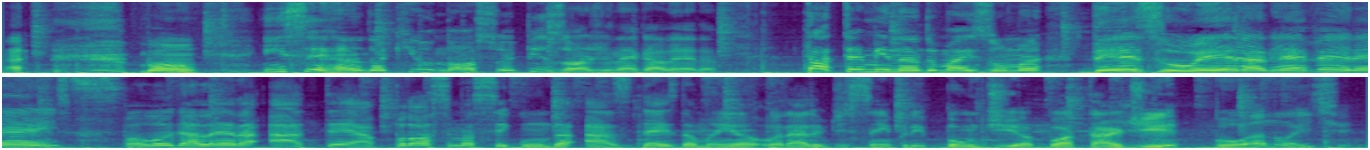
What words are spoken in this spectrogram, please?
Bom, encerrando aqui o nosso episódio, né, galera? Tá terminando mais uma Desoeira Never Ends. Falou, galera. Até a próxima segunda, às 10 da manhã, horário de sempre. Bom dia, boa tarde. Boa noite.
